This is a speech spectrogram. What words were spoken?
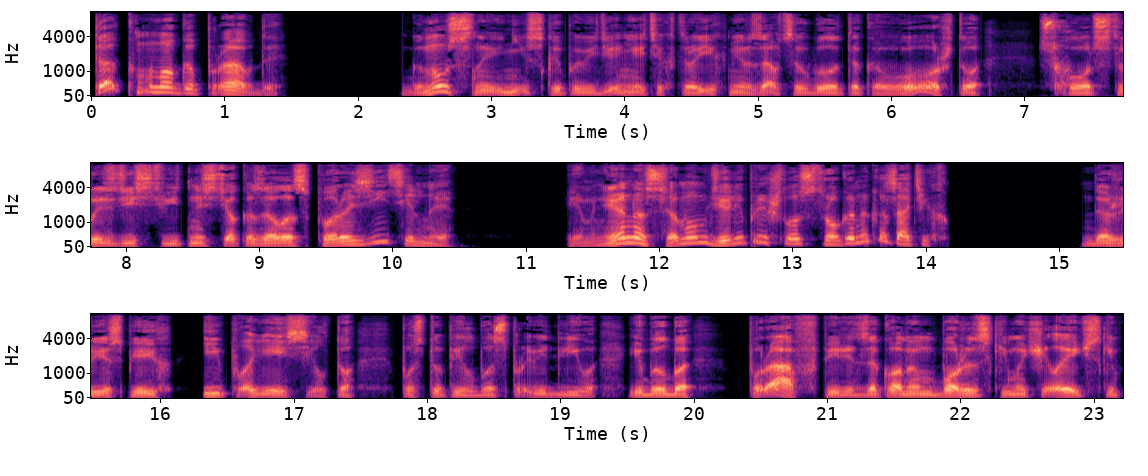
так много правды. Гнусное и низкое поведение этих троих мерзавцев было таково, что сходство с действительностью оказалось поразительное — и мне на самом деле пришлось строго наказать их. Даже если бы я их и повесил, то поступил бы справедливо и был бы прав перед законом божеским и человеческим,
